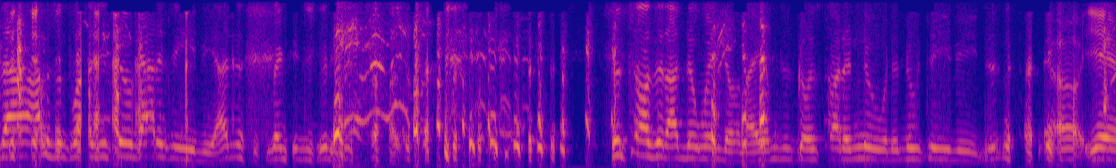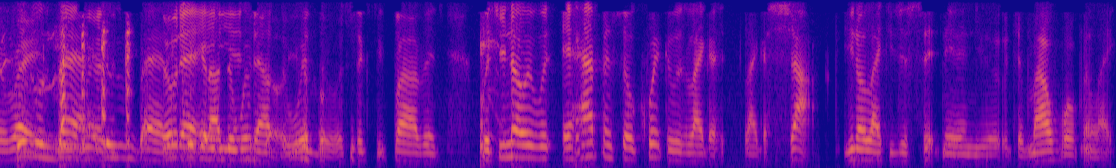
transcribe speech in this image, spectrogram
nah, I was surprised you still got a TV. I just expected you to just toss it out the window. Like I'm just gonna start anew with a new TV. oh yeah, right. This was bad. This was bad. Throw that it out the window. out the you know? window, a 65 inch. But you know, it was it happened so quick. It was like a like a shock. You know, like you just sitting there and you with your mouth open, like,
